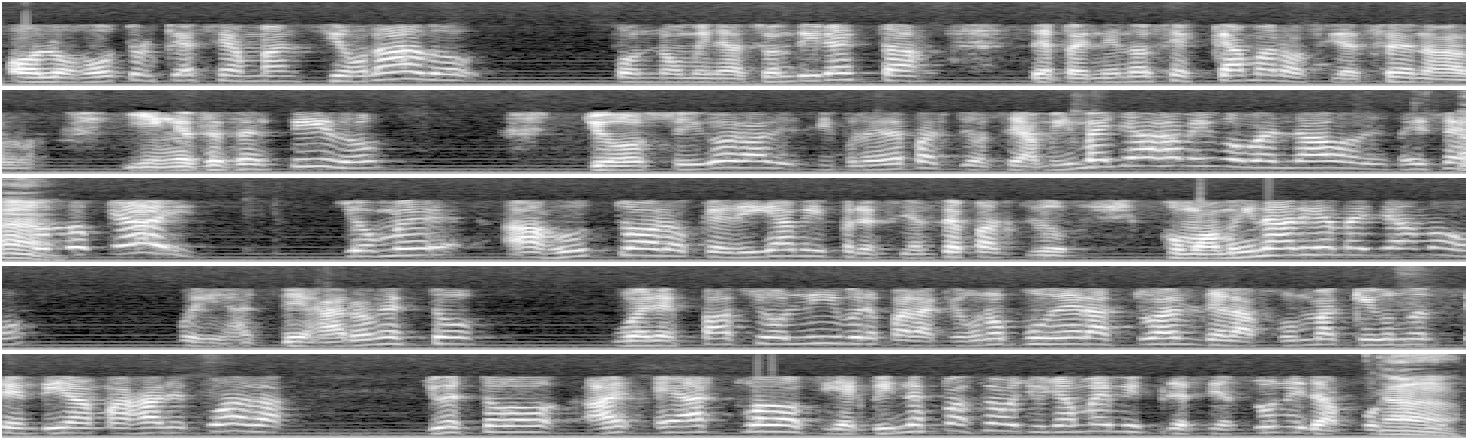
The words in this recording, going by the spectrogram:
o los otros que se han mencionado por nominación directa, dependiendo si es Cámara o si es Senado. Y en ese sentido, yo sigo la disciplina del partido. Si a mí me llama mi gobernador y me dice, Ah. esto es lo que hay, yo me ajusto a lo que diga mi presidente partido. Como a mí nadie me llamó, pues dejaron esto o el espacio libre para que uno pudiera actuar de la forma que uno entendía más adecuada. Yo esto, he actuado así. El viernes pasado yo llamé a mi presidente de unidad porque Ah.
